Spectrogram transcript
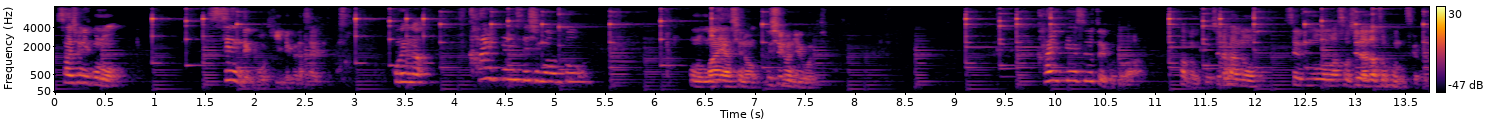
最初にこの線でこう引いてくださいこれが回転してしまうと、この前足の後ろに動いてしまう。回転するということは多分こちらの専門はそちらだと思うんですけど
